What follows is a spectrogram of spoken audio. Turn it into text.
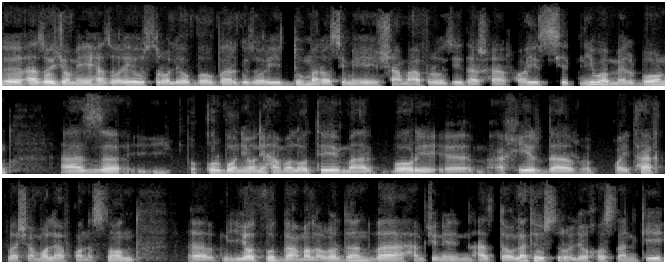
اعضای جامعه هزاره استرالیا با برگزاری دو مراسم شمع افروزی در شهرهای سیدنی و ملبورن از قربانیان حملات مرگبار اخیر در پایتخت و شمال افغانستان یاد بود به عمل آوردند و همچنین از دولت استرالیا خواستند که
